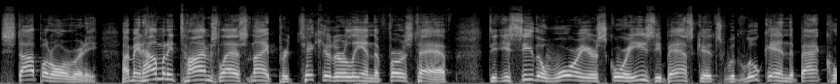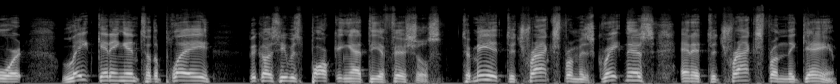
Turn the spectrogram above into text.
Stop it already. I mean, how many times last night, particularly in the first half, did you see the Warriors score easy baskets with Luka in the backcourt late getting into the play? Because he was barking at the officials. To me, it detracts from his greatness and it detracts from the game.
